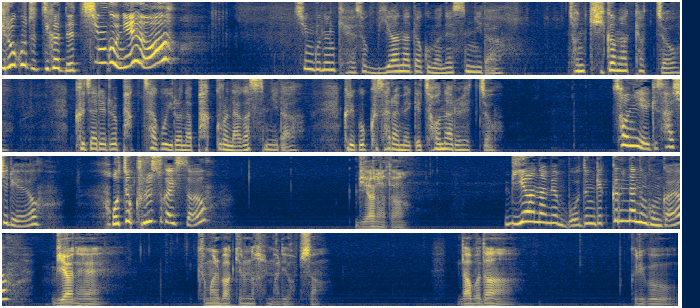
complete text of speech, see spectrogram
이러고도 네가 내 친구니? 어? 친구는 계속 미안하다고만 했습니다. 전 기가 막혔죠. 그 자리를 박차고 일어나 밖으로 나갔습니다. 그리고 그 사람에게 전화를 했죠. 선희 얘기 사실이에요? 어쩜 그럴 수가 있어요? 미안하다. 미안하면 모든 게 끝나는 건가요? 미안해. 그 말밖에는 할 말이 없어. 나보다 그리고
